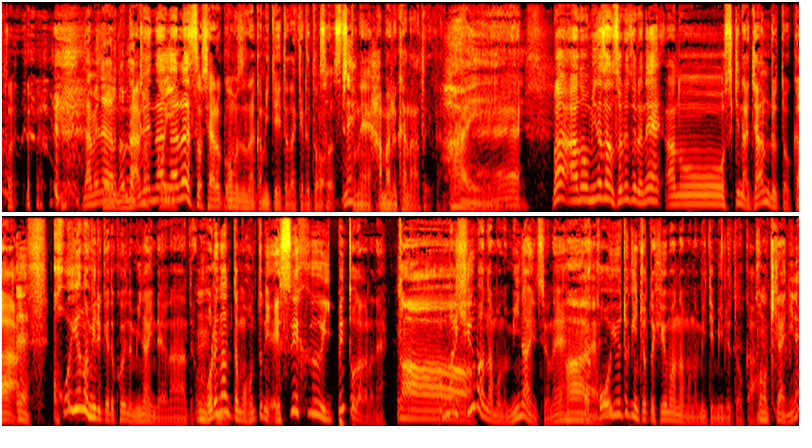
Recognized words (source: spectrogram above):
舐めながら飲むなめながらそうシャーロック・ホームズなんか見ていただけるとちょっとねハマるかなというか。はい。ねまああの皆さんそれぞれねあのー好きなジャンルとかええ。こういうの見るけどこういうの見ないんだよなって。俺なんてもう本当に SF 一辺倒だからね。ああんまりヒューママンなもの見ないんですよね。こういう時にちょっとヒューマンなもの見てみるとか。この機会にね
